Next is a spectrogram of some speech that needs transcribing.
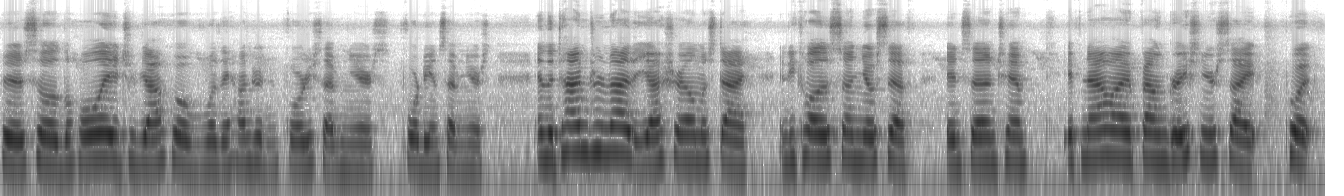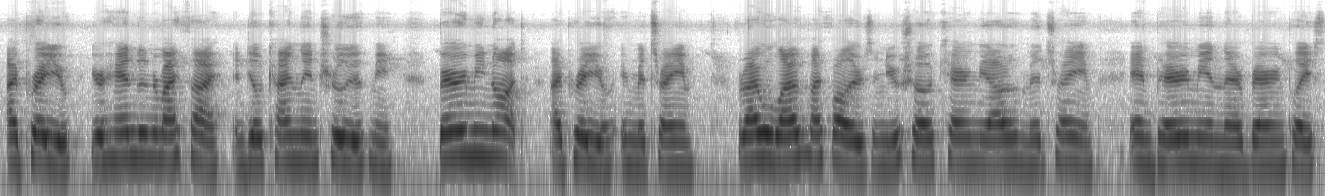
so the whole age of Yaakov was a hundred and forty-seven years, forty and seven years. And the time drew nigh that Yashrael must die, and he called his son Yosef, and said unto him, If now I have found grace in your sight, put, I pray you, your hand under my thigh, and deal kindly and truly with me. Bury me not, I pray you, in Mitzrayim. But I will lie with my fathers, and you shall carry me out of Mitzrayim, and bury me in their burying place.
